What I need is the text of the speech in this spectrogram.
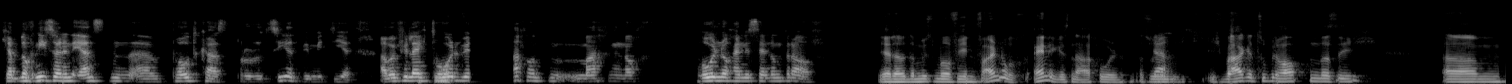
ich habe noch nie so einen ernsten äh, Podcast produziert wie mit dir. Aber vielleicht holen wir nach und machen noch holen noch eine Sendung drauf. Ja, da, da müssen wir auf jeden Fall noch einiges nachholen. Also ja. ich, ich, wage zu behaupten, dass ich ähm,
